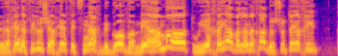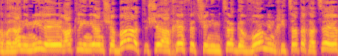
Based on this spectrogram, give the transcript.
ולכן אפילו שהחפץ נח בגובה מאה אמות, הוא יהיה חייב על הנחה ברשות היחיד. אבל אני מילי רק לעניין שבת, שהחפץ שנמצא גבוה ממחיצת החצר,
